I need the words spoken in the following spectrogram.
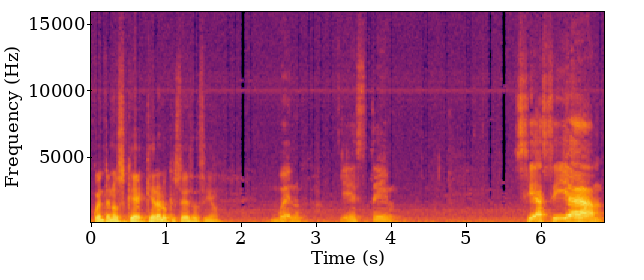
Cuéntenos qué, era lo que ustedes hacían. Bueno, este se hacía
